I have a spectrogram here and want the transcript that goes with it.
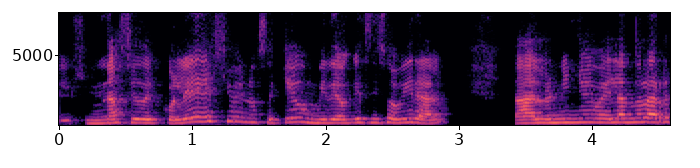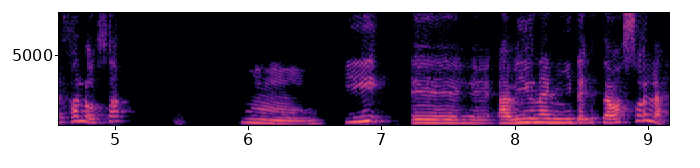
el gimnasio del colegio y no sé qué, un video que se hizo viral. Estaban los niños ahí bailando la refalosa Mm. y eh, había una niñita que estaba sola.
